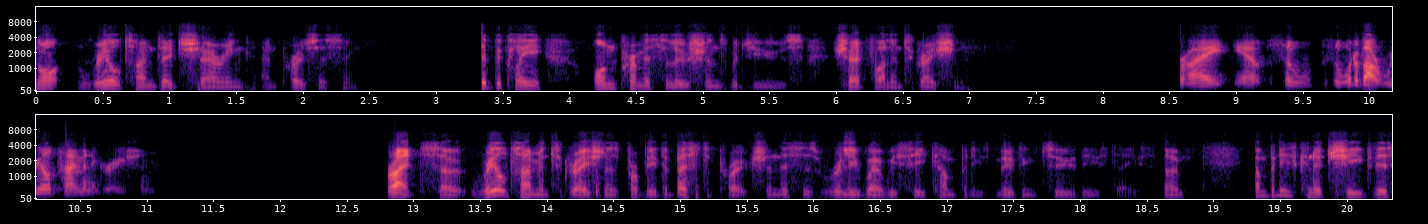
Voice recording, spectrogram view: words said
not real-time data sharing and processing. Typically, on-premise solutions would use shared file integration. Right. Yeah. So, so what about real-time integration? Right. So real-time integration is probably the best approach, and this is really where we see companies moving to these days. So companies can achieve this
